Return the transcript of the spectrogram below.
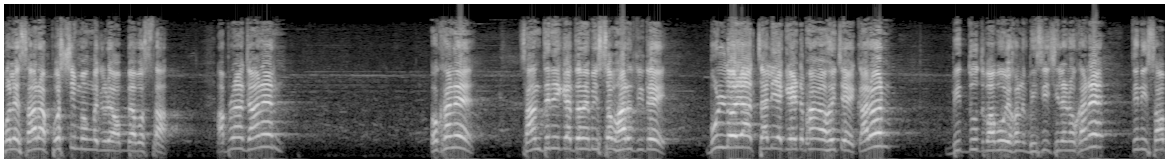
ফলে সারা পশ্চিমবঙ্গ জুড়ে অব্যবস্থা। আপনারা জানেন, ওখানে শান্তিনিকেতনে বিশ্বভারতীতে বুলডোজার চালিয়ে গেট ভাঙা হয়েছে। কারণ বিদ্যুৎ বাবু এখন ভিসি ছিলেন ওখানে, তিনি সব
